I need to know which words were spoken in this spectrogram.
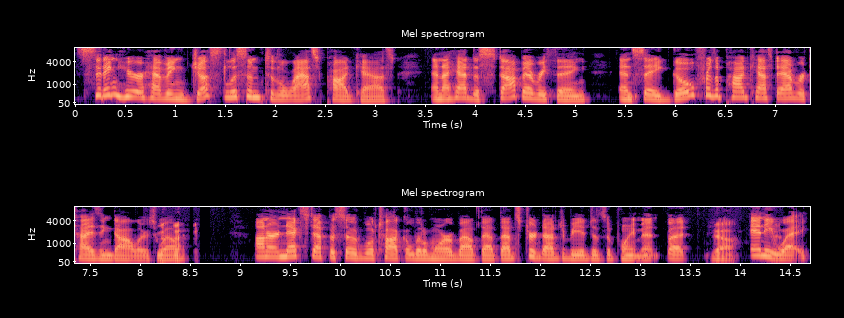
Sitting here having just listened to the last podcast, and I had to stop everything and say, Go for the podcast advertising dollars. Well, on our next episode, we'll talk a little more about that. That's turned out to be a disappointment. But Yeah. Anyway,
